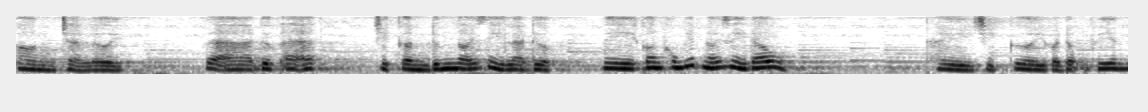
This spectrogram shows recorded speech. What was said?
Con trả lời dạ được ạ. À, chỉ cần đừng nói gì là được vì con không biết nói gì đâu. Thầy chỉ cười và động viên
